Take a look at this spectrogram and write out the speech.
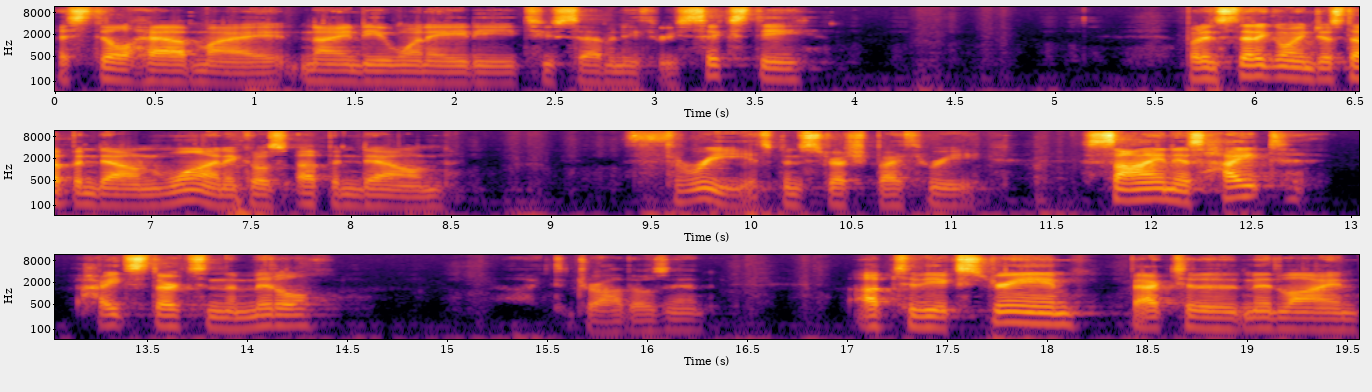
I still have my 90, 180, 270, 360. But instead of going just up and down 1, it goes up and down 3. It's been stretched by 3. Sine is height. Height starts in the middle. I like to draw those in. Up to the extreme, back to the midline,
